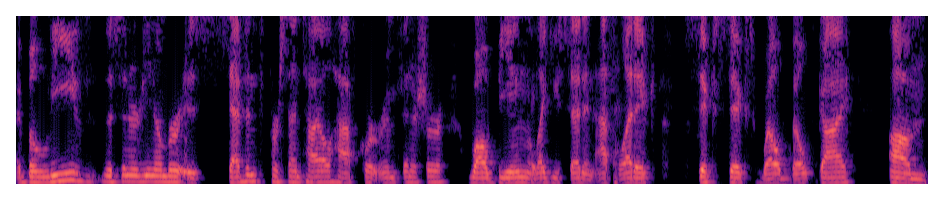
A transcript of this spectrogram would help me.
I believe the synergy number is seventh percentile half court rim finisher, while being, like you said, an athletic six six, well built guy. Um,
